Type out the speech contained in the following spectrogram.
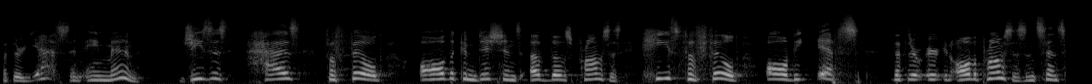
but they're yes and amen. Jesus has fulfilled all the conditions of those promises. He's fulfilled all the ifs that there are in all the promises. And since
